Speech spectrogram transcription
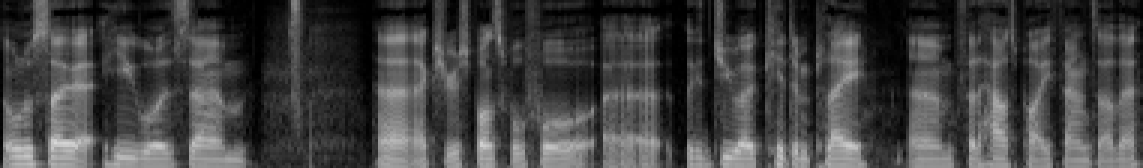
Also, he was um, uh, actually responsible for uh the duo Kid 'n Play. Um. For the house party fans out there.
